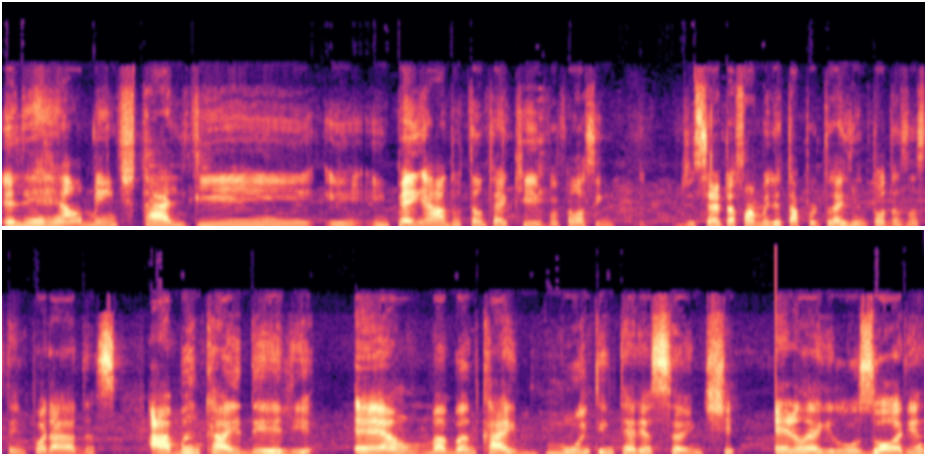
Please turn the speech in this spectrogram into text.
ele realmente tá ali e- empenhado, tanto é que, vou falar assim, de certa forma ele tá por trás em todas as temporadas. A Bankai dele é uma Bankai muito interessante. Ela é ilusória,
